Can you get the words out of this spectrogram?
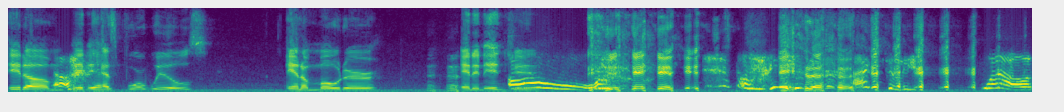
it um, Oh. it, it has four wheels and a motor and an engine. Oh, oh my And, uh, actually, Well,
